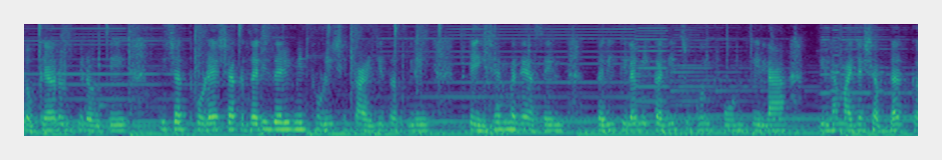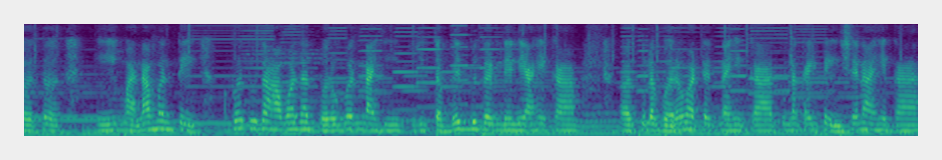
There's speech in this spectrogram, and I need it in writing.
डोक्यावरून फिरवते. तिच्या थोड्याशा जरी जरी मी थोडीशी काळजीत असली टेन्शनमध्ये असेल तरी तिला मी कधी चुकून फोन केला. तिला माझ्या शब्दात कळतं की मला म्हणते अगं तुझा आवाजात बरोबर नाही. तुझी तब्येत बिघडलेली आहे का? तुला बरं वाटत नाही का? तुला काही टेन्शन आहे का?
